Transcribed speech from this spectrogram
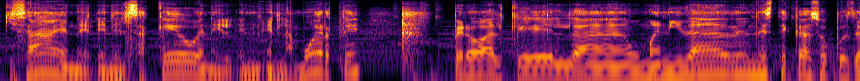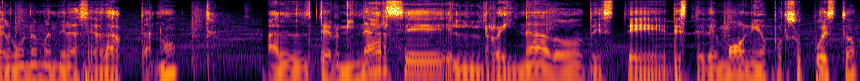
quizá en el, saqueo, en, en, la muerte, pero al que la humanidad en este caso pues de alguna manera se adapta, ¿no? Al terminarse el reinado de este, de este demonio, por supuesto,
